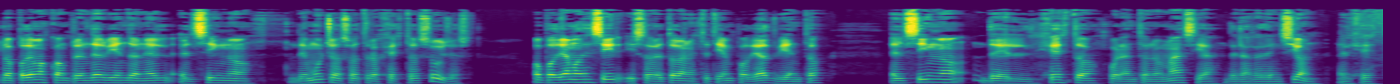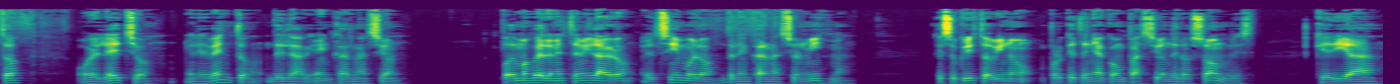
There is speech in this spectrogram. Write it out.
lo podemos comprender viendo en él el signo de muchos otros gestos suyos, o podríamos decir, y sobre todo en este tiempo de Adviento, el signo del gesto por antonomasia de la redención, el gesto o el hecho el evento de la encarnación. Podemos ver en este milagro el símbolo de la encarnación misma. Jesucristo vino porque tenía compasión de los hombres, quería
